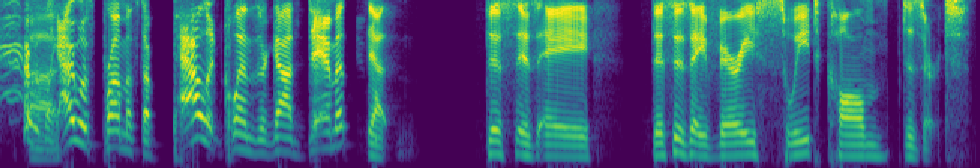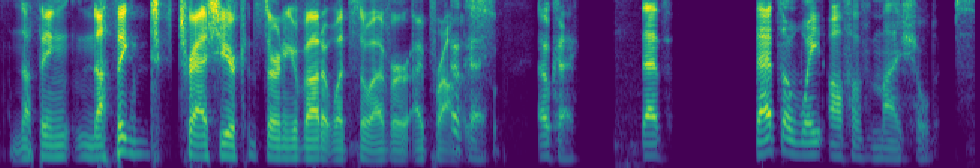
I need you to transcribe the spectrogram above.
I was uh, like, I was promised a palate cleanser, god damn it. Yeah, this is a this is a very sweet, calm dessert. Nothing, nothing trashy or concerning about it whatsoever. I promise. Okay. Okay, that's that's a weight off of my shoulders.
